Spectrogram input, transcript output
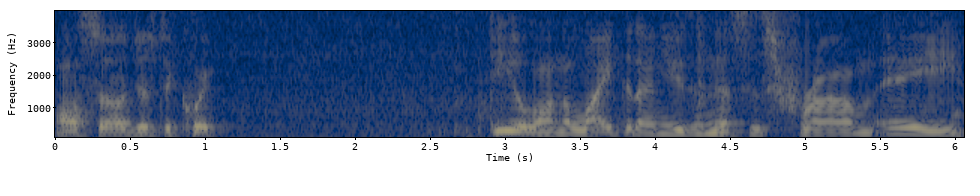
Also, just a quick deal on the light that I'm using. This is from a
